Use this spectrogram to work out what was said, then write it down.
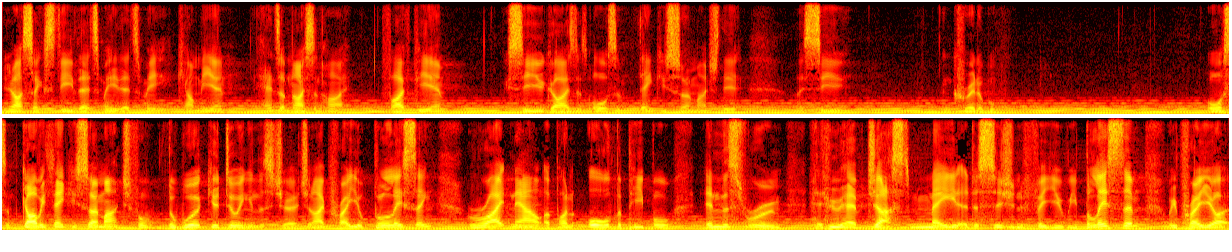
You're not saying, Steve, that's me, that's me. Count me in. Hands up nice and high. 5 p.m. We see you guys. It's awesome. Thank you so much there. I see you. Incredible. Awesome. God, we thank you so much for the work you're doing in this church. And I pray your blessing right now upon all the people in this room who have just made a decision for you. We bless them. We pray your,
